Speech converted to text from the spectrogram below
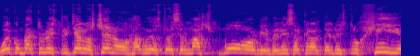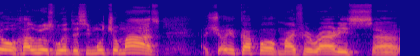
Welcome back to Luis Trujillo's channel, Hot Wheels Toys and much more. Bienvenidos al canal de Luis Trujillo, Hot Wheels, juguetes y mucho más. I show you a couple of my Ferraris. Uh,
